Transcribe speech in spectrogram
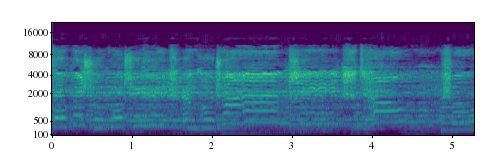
再回首过去，然后专心投入。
